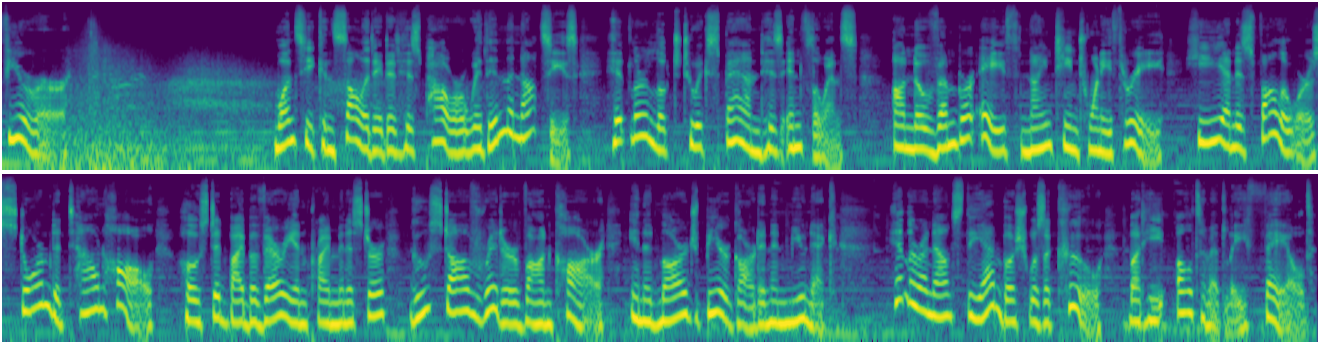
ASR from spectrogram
Fuhrer. Once he consolidated his power within the Nazis, Hitler looked to expand his influence. On November 8, 1923, he and his followers stormed a town hall hosted by Bavarian Prime Minister Gustav Ritter von Kahr in a large beer garden in Munich. Hitler announced the ambush was a coup, but he ultimately failed.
